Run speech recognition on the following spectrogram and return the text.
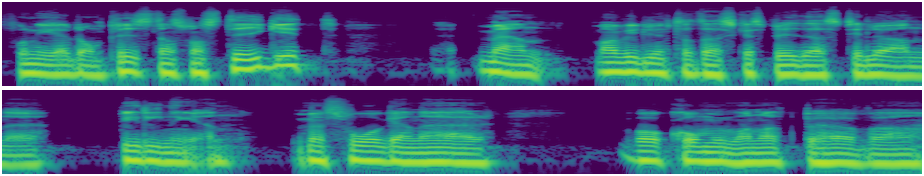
få ner de priserna som har stigit. Men man vill ju inte att det här ska spridas till lönebildningen. Men frågan är vad kommer man att behöva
